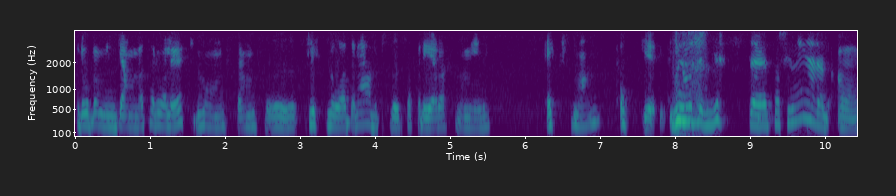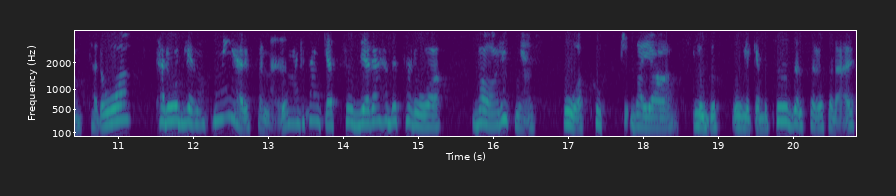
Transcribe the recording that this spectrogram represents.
För då var min gamla tarotlek någonstans i flyttlådorna. Jag hade precis separerat med min exman. Och eh, jag blev jättefascinerad av tarot. Tarot blev något mer för mig. Man kan tänka att tidigare hade tarot varit mer spåkort där jag slog upp olika betydelser och sådär.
